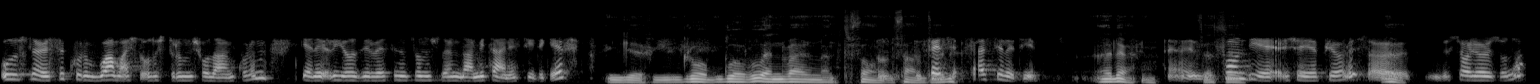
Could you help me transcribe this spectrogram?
uluslararası kurum, bu amaçla oluşturulmuş olan kurum gene Rio zirvesinin sonuçlarından bir tanesiydi GEF. GEF, Global Environment Fund. Fund Facility. Öyle mi? Ee, fon diye şey yapıyoruz, e, evet. söylüyoruz onu.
